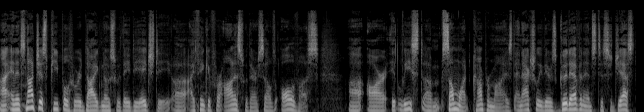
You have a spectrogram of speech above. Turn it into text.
uh, and it's not just people who are diagnosed with ADHD. Uh, I think if we're honest with ourselves, all of us uh, are at least um, somewhat compromised. And actually, there's good evidence to suggest.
